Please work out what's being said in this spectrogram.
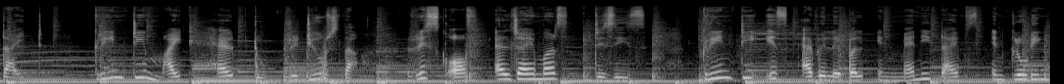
diet. Green tea might help to reduce the risk of Alzheimer's disease. Green tea is available in many types including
